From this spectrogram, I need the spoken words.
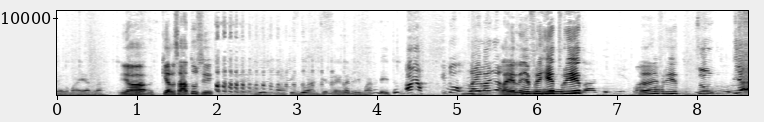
Ya lumayan lah. Ya, kill satu sih. Lu mati gua anjir. Lela dari mana deh itu? Ah, itu lailanya. Lainnya free hit, free hit. Lainnya free hit. Zoom. Ya.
